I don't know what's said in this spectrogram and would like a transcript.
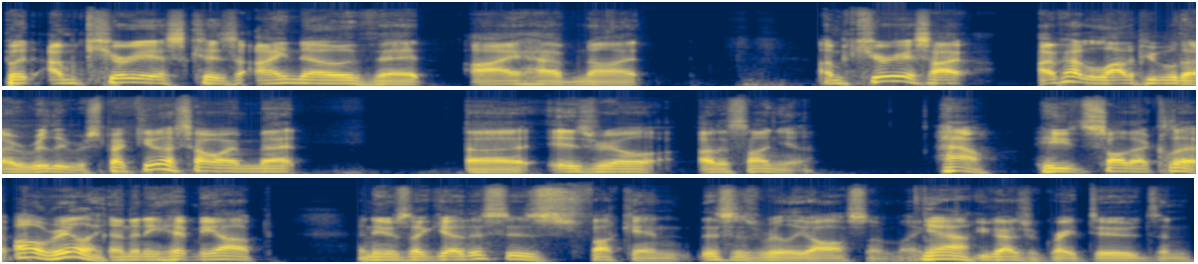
But I'm curious because I know that I have not. I'm curious. I I've had a lot of people that I really respect. You know, that's how I met uh Israel Adesanya. how? He saw that clip. Oh, really? and then he hit me up and he was like, "Yo, this is fucking. This is really awesome. Like, Yeah. you guys are great dudes and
